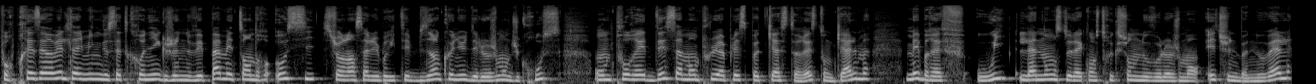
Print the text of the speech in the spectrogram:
Pour préserver le timing de cette chronique, je ne vais pas m'étendre aussi sur l'insalubrité bien connue des logements du Crous. On ne pourrait décemment plus appeler ce podcast Restons calmes. Mais bref, oui, l'annonce de la construction de nouveaux logements est une bonne nouvelle.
